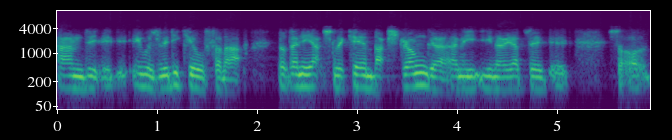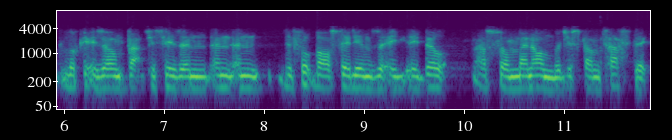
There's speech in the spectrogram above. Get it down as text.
and he was ridiculed for that. But then he actually came back stronger, and he, you know, he had to uh, sort of look at his own practices and and, and the football stadiums that he, he built as from then on were just fantastic,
